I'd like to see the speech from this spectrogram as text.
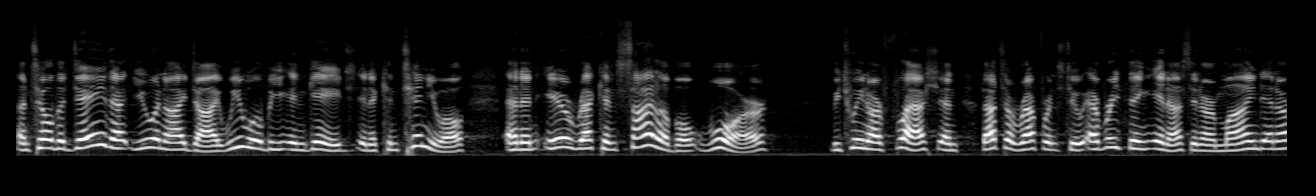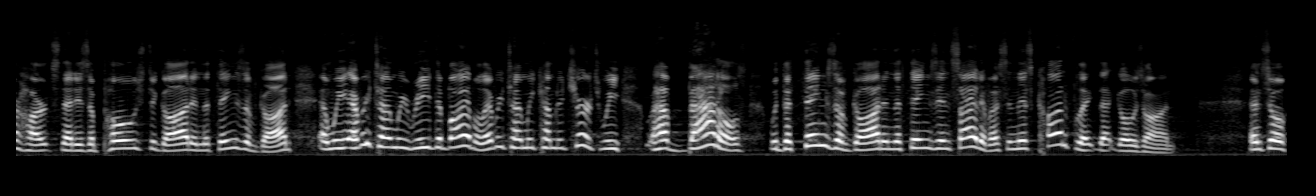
Until the day that you and I die, we will be engaged in a continual and an irreconcilable war between our flesh, and that's a reference to everything in us, in our mind and our hearts, that is opposed to God and the things of God. And we, every time we read the Bible, every time we come to church, we have battles with the things of God and the things inside of us, and this conflict that goes on. And so,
